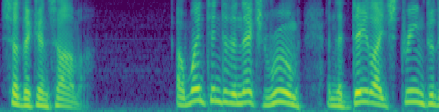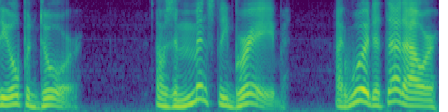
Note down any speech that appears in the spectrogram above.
said the Khansamah. I went into the next room, and the daylight streamed through the open door. I was immensely brave. I would, at that hour,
